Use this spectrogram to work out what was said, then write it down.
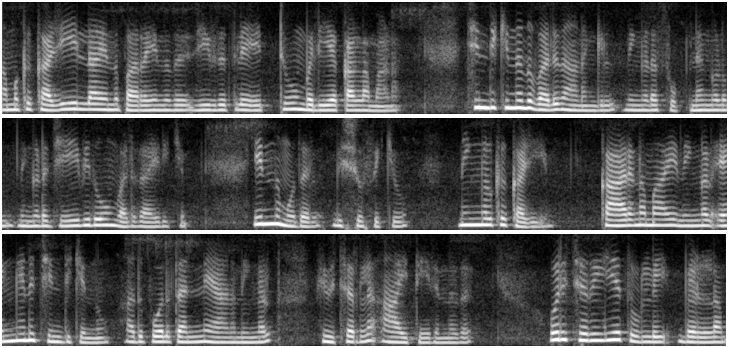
നമുക്ക് കഴിയില്ല എന്ന് പറയുന്നത് ജീവിതത്തിലെ ഏറ്റവും വലിയ കള്ളമാണ്. ചിന്തിക്കുന്നത് വലുതാണെങ്കിൽ നിങ്ങളുടെ സ്വപ്നങ്ങളും നിങ്ങളുടെ ജീവിതവും വലുതായിരിക്കും. ഇന്നു മുതൽ വിശ്വസിക്കൂ നിങ്ങൾക്ക് കഴിയും. കാരണമായി നിങ്ങൾ എങ്ങനെ ചിന്തിക്കുന്നു അതുപോലെ തന്നെയാണ് നിങ്ങൾ ഫ്യൂച്ചറിൽ ആയിത്തീരുന്നത്. ഒരു ചെറിയ തുള്ളി വെള്ളം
